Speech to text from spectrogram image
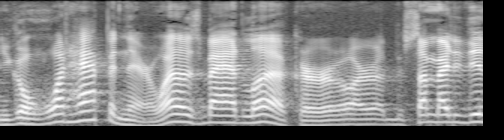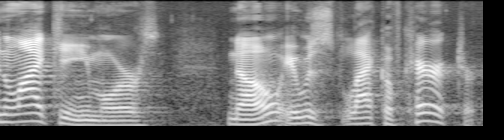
You go, what happened there? Well, it was bad luck, or, or somebody didn't like him, or no, it was lack of character.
